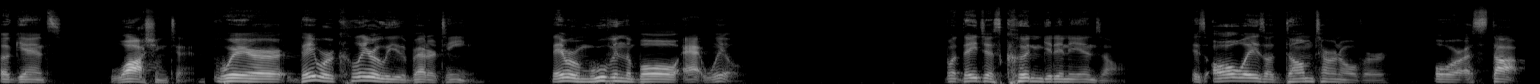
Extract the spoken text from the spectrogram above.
against Washington where they were clearly the better team. They were moving the ball at will. But they just couldn't get in the end zone. It's always a dumb turnover or a stop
